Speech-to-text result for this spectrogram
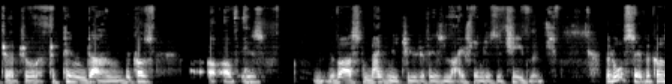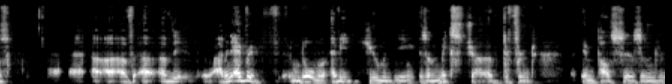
Churchill, to pin down because of his the vast magnitude of his life and his achievements, but also because uh, of, of the. I mean, every normal, every human being is a mixture of different impulses and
